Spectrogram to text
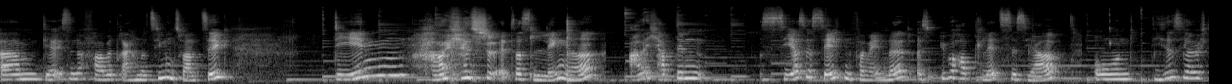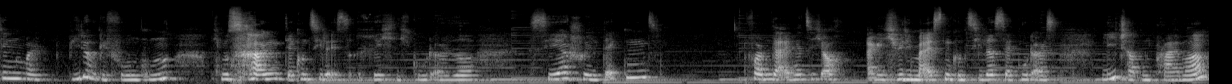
Ähm, der ist in der Farbe 327. Den habe ich jetzt schon etwas länger, aber ich habe den sehr, sehr selten verwendet, also überhaupt letztes Jahr. Und dieses Jahr habe ich den mal wieder gefunden. Ich muss sagen, der Concealer ist richtig gut, also sehr schön deckend vor allem der eignet sich auch eigentlich wie die meisten Concealer sehr gut als Lidschattenprimer.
